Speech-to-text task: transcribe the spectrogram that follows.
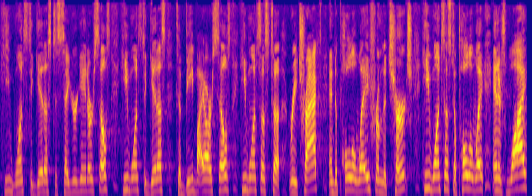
he wants to get us to segregate ourselves. He wants to get us to be by ourselves. He wants us to retract and to pull away from the church. He wants us to pull away. And it's why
